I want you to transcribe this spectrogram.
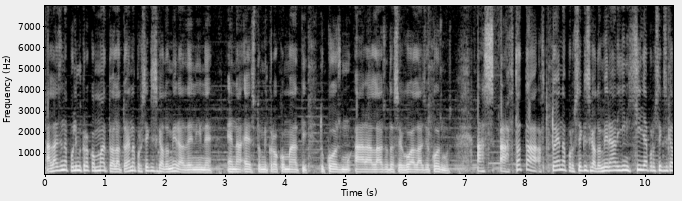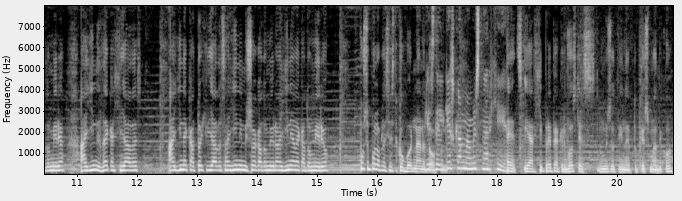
Αλλάζει ένα πολύ μικρό κομμάτι, αλλά το 1 προς 6 δισεκατομμύρια δεν είναι ένα έστω μικρό κομμάτι του κόσμου. Άρα, αλλάζοντας εγώ, αλλάζει ο κόσμος. Αυτό το 1 προς 6 δισεκατομμύρια, αν γίνει 1000 προς 6 δισεκατομμύρια, αν γίνει 10.000, αν γίνει 100.000, αν γίνει μισό εκατομμύριο, αν γίνει ένα εκατομμύριο, πόσο πολλαπλασιαστικό μπορεί να είναι Και το στις όφελος; τελικές κάνουμε εμείς την αρχή. ε. Έτσι, η αρχή πρέπει ακριβώς και νομίζω ότι είναι το πιο σημαντικό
